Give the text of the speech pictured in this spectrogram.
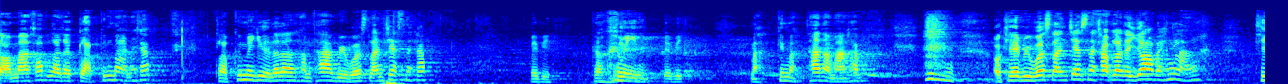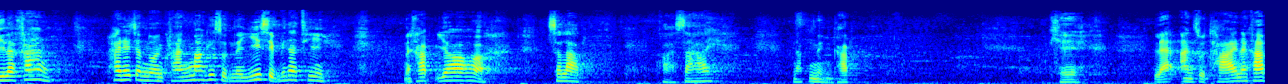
ต่อมาครับเราจะกลับขึ้นมานะครับ กลับขึ้นมายืนแล้วเราทำท่า reverse lunges นะครับเบบี้กลับขึ้นมายืนเบบี้มาขึ้นมาท่าต่อมาครับ โอเค reverse lunges นะครับ เราจะย่อไปข้างหลัง ทีละข้าง ให้ได้จำนวนครั้งมากที่สุดใน 20 วินาทีนะครับ ย่อสลับขวาซ้าย นับหนึ่งครับ โอเค และอันสุดท้ายนะครับ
